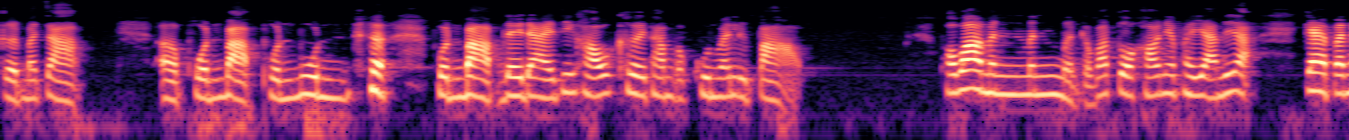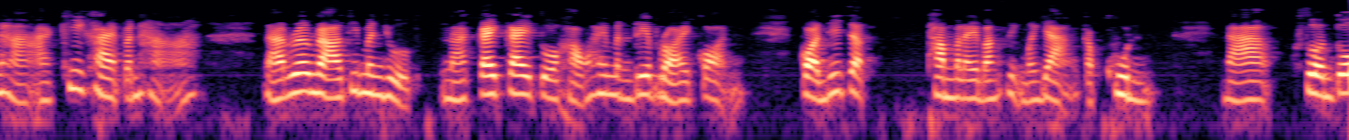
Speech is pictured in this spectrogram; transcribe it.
เกิดมาจากผลบาปผลบุญ ผลบาปใด ๆ ที่เขาเคยทำกับคุณไว้หรือเปล่า เพราะว่ามันมันเหมือนกับว่าตัวเขาเนี่ยพยายามที่จะแก้ปัญหาคลี่คลายปัญหานะเรื่องราวที่มันอยู่นะใกล้ๆตัวเขาให้มันเรียบร้อยก่อน ก่อนที่จะทำอะไรบางสิ่งบางอย่างกับคุณนะส่วนตัว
